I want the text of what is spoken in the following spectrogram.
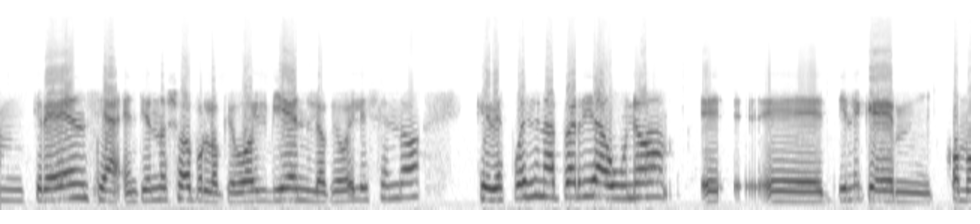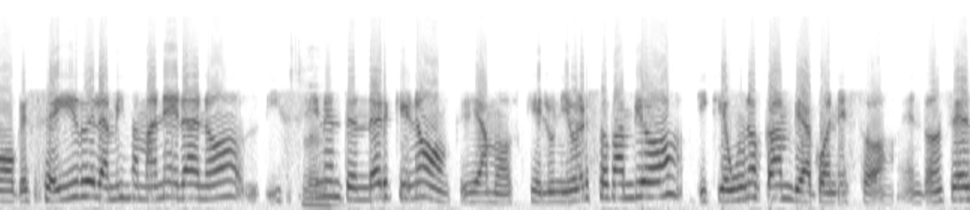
mm, creencia, entiendo yo por lo que voy viendo, lo que voy leyendo, que después de una pérdida uno eh, eh, tiene que mm, como que seguir de la misma manera, ¿no? Y sin entender que no, que digamos, que el universo cambió y que uno cambia con eso. Entonces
